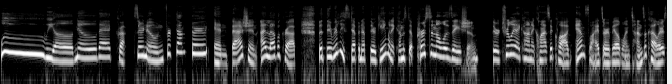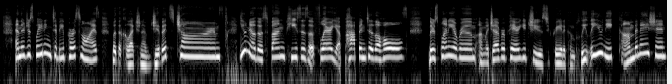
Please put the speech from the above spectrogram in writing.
Woo! We all know that Crocs are known for comfort and fashion. I love a Croc, but they're really stepping up their game when it comes to personalization. Their truly iconic classic clog and slides are available in tons of colors, and they're just waiting to be personalized with a collection of Jibbitz charms. You know those fun pieces of flair you pop into the holes. There's plenty of room on whichever pair you choose to create a completely unique combination,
